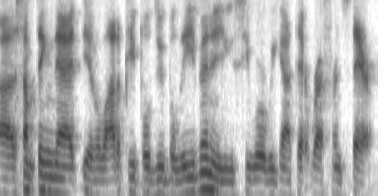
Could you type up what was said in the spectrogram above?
uh, something that you know a lot of people do believe in, and you can see where we got that reference there.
